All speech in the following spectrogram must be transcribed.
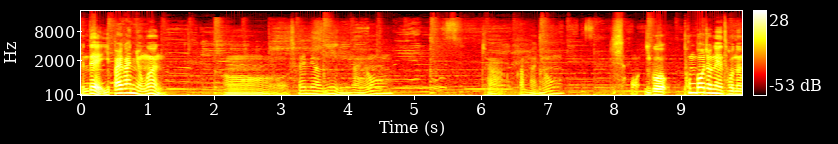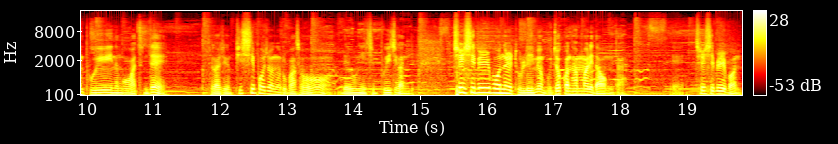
근데 이 빨간 용은 어, 설명이 있나요? 자, 잠깐만요. 어, 이거 폰 버전에서는 보이는 것 같은데 제가 지금 PC 버전으로 봐서 내용이 지금 보이지가 않는데 71번을 돌리면 무조건 한 마리 나옵니다. 예, 71번.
